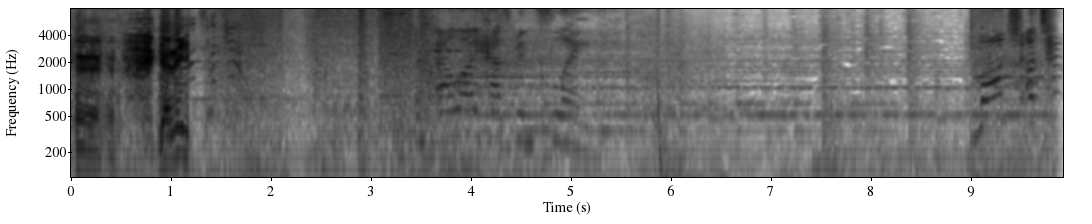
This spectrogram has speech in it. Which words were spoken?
Galing! attack! An ally has been slain. Launch attack.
